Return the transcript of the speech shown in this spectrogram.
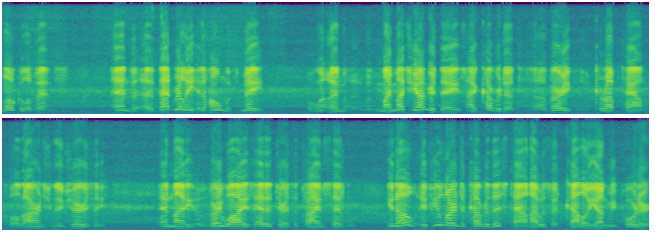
local events and uh, that really hit home with me. In my much younger days, I covered a, a very corrupt town called Orange, New Jersey, and my very wise editor at the time said, "You know, if you learn to cover this town, I was a callow young reporter."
